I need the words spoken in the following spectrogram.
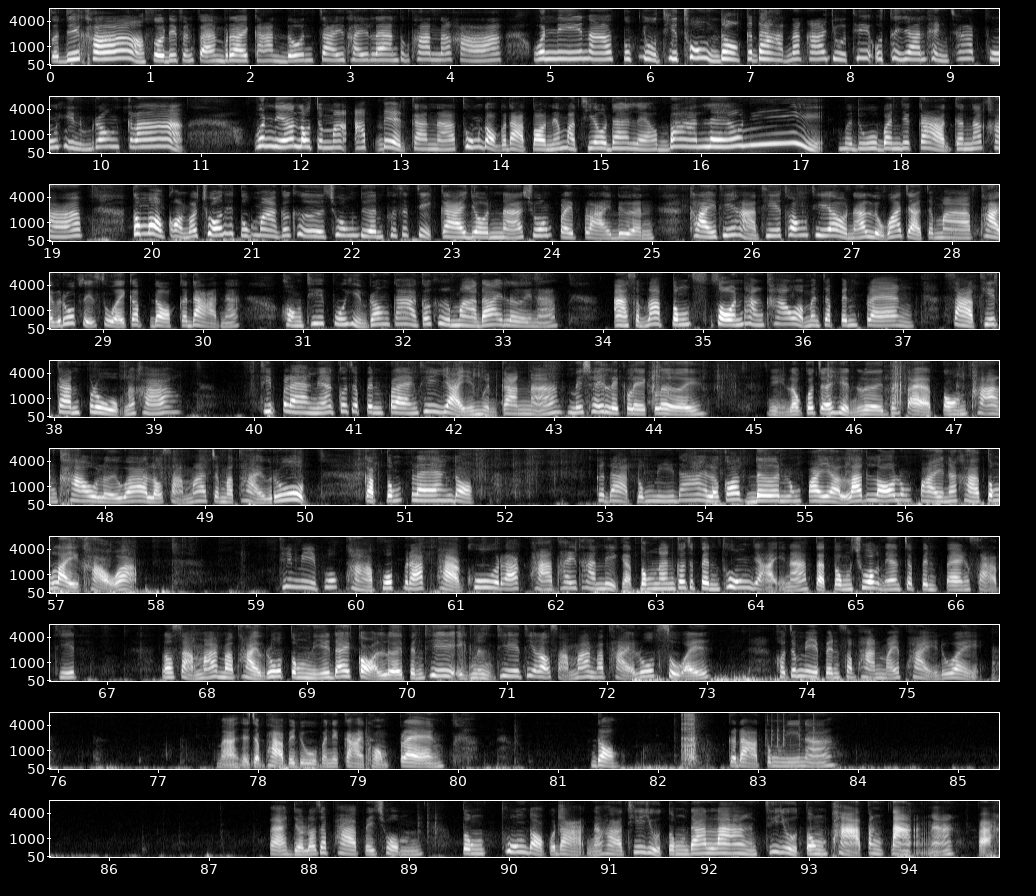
สวัสดีค่ะ สวัสดีแฟนๆ รายการโดนใจไทยแลนด์ทุกท่านนะคะ วันนี้นะ ตุ๊กอยู่ที่ทุ่งดอกกระดาษนะคะ อยู่ที่อุทยานแห่งชาติภูหินร่องกล้า วันนี้เราจะมาอัปเดตกันนะ ทุ่งดอกกระดาษตอนนี้มาเที่ยวได้แล้ว บานแล้วนี่ มาดูบรรยากาศกันนะคะ ต้องบอกก่อนว่าช่วงที่ตุ๊กมาก็คือช่วงเดือนพฤศจิกายนนะ ช่วงปลายปลายเดือน ใครที่หาที่ท่องเที่ยวนะ หรือว่าอยากจะมาถ่ายรูปสวยๆกับดอกกระดาษนะ ของที่ภูหินร่องกล้าก็คือมาได้เลยนะอ่าสำหรับตรงโซนทางเข้าอะมันจะเป็นแปลงสาธิตการปลูกนะคะ ที่แปลงเนี้ยก็จะเป็นแปลงที่ใหญ่เหมือนกันนะ ไม่ใช่เล็กๆเลย นี่เราก็จะเห็นเลยตั้งแต่ตรงทางเข้าเลยว่าเราสามารถจะมาถ่ายรูปกับตรงแปลงดอกกระดาษตรงนี้ได้ แล้วก็เดินลงไปอะลัดล้อลงไปนะคะ ตรงไหล่เขาอะที่มีพวกผาพบรักผาคู่รักผาไททานิกอะตรงนั้นก็จะเป็นทุ่งใหญ่นะ แต่ตรงช่วงนี้จะเป็นแปลงสาธิต เราสามารถมาถ่ายรูปตรงนี้ได้ก่อนเลยเป็นที่อีกหนึ่งที่ที่เราสามารถมาถ่ายรูปสวย เขาจะมีเป็นสะพานไม้ไผ่ด้วย มาเดี๋ยวจะพาไปดูบรรยากาศของแปลง ดอกกระดาษตรงนี้นะแต่เดี๋ยวเราจะพาไปชมตรงทุ่งดอกกระดาษนะคะ ที่อยู่ตรงด้านล่างที่อยู่ตรงผาต่างๆนะไป่ะ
